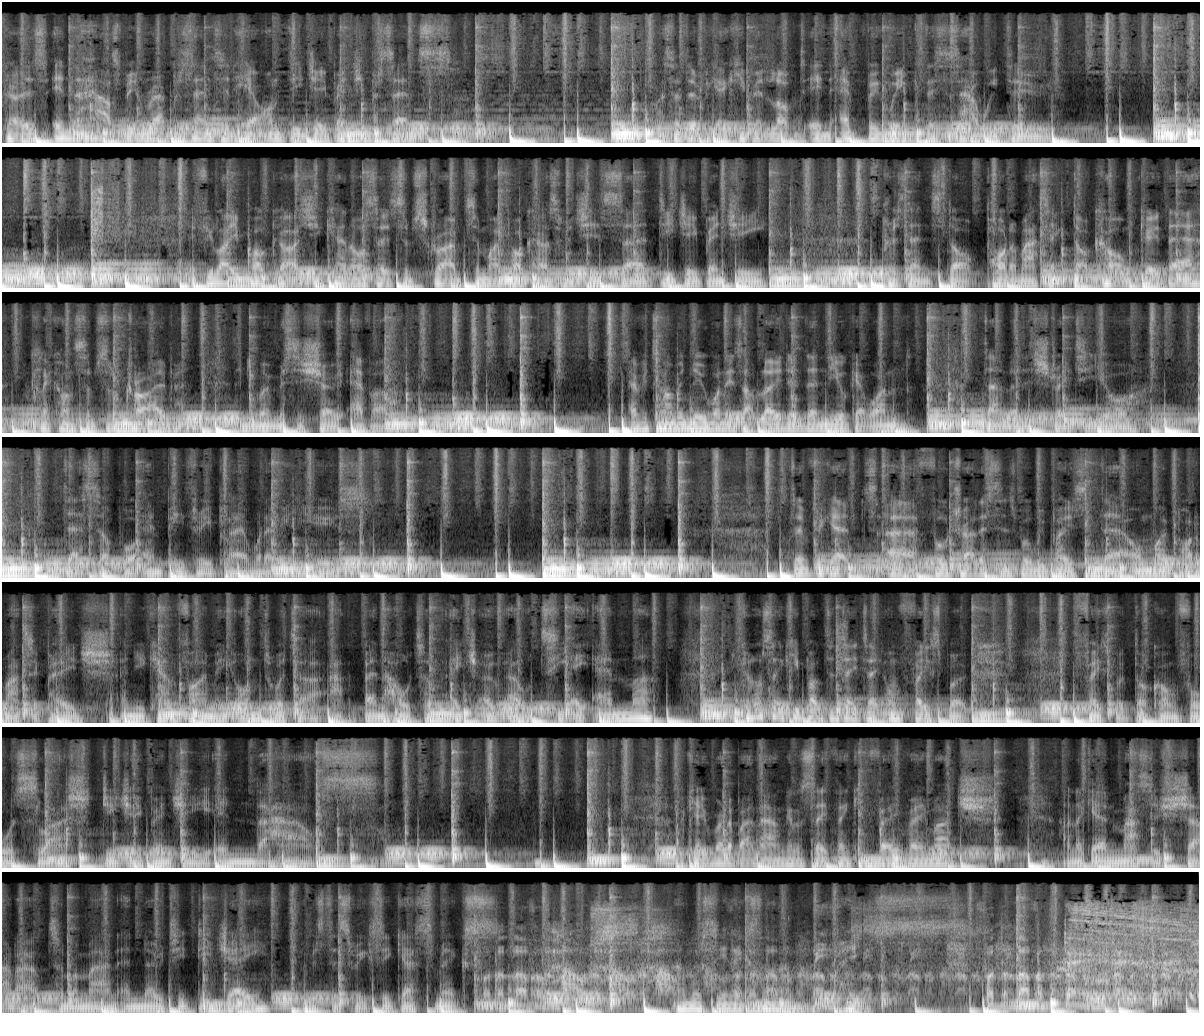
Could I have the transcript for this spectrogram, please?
South is in the house being represented here on DJ Benji Presents. So don't forget, keep it locked in every week. This is how we do. If you like your podcast, you can also subscribe to my podcast, which is uh, DJ Benji presents.podomatic.com. Go there, click on subscribe, and you won't miss a show ever. Every time a new one is uploaded, then you'll get one downloaded straight to your desktop or MP3 player, whatever you use. Don't forget, uh, full track listings will be posted there on my Podomatic page, and you can find me on Twitter at Ben Holtam, H O L T A M. You can also keep up to date on Facebook, facebook.com forward slash DJ Benji in the house. Okay, right about now, I'm going to say thank you very, very much. And again, massive shout out to my man Enoti DJ, who is this week's guest mix. For the love of house. And we'll see you next time. Peace. For the love of dance.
